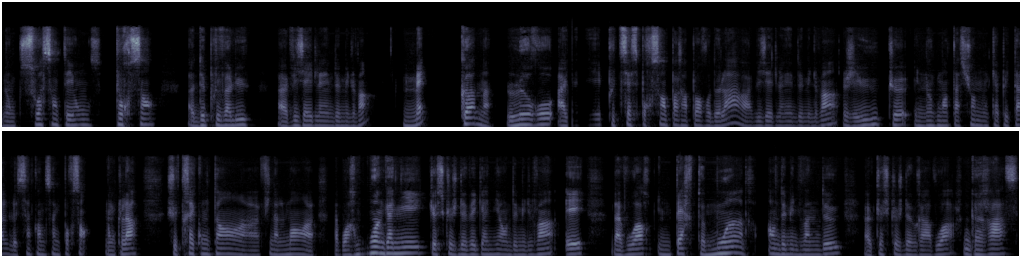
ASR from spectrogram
donc 71% de plus-value vis-à-vis de l'année 2020, mais comme l'euro a plus de 16% par rapport au dollar à visée de l'année 2020, j'ai eu qu'une augmentation de mon capital de 55%. Donc là, je suis très content euh, finalement euh, d'avoir moins gagné que ce que je devais gagner en 2020 et d'avoir une perte moindre en 2022 euh, que ce que je devrais avoir grâce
